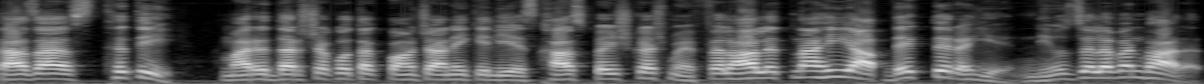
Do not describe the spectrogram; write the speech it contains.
ताज़ा स्थिति हमारे दर्शकों तक पहुँचाने के लिए इस खास पेशकश में। फ़िलहाल इतना ही, आप देखते रहिए न्यूज़ इलेवन भारत।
